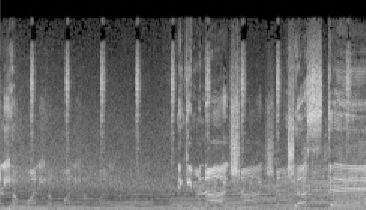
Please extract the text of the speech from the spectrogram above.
Money, Nicki Minaj, Justin.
